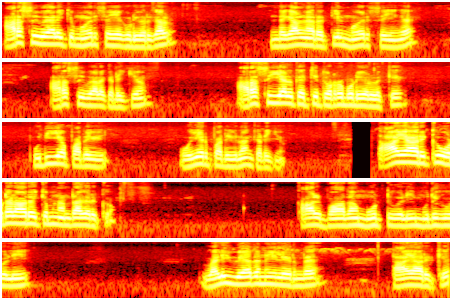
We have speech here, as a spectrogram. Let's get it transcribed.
அரசு வேலைக்கு முயற்சி செய்யக்கூடியவர்கள் இந்த கால நேரத்தில் முயற்சி செய்யுங்க. அரசு வேலை கிடைக்கும். அரசியல் கட்சி தொடர்புடையவர்களுக்கு புதிய பதவி உயர் பதவிலாம் கிடைக்கும். தாயாருக்கு உடல் ஆரோக்கியம் நன்றாக இருக்கும். கால் பாதம் மூட்டு வலி முதுகு வலி வலி வேதனையில் இருந்த தாயாருக்கு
